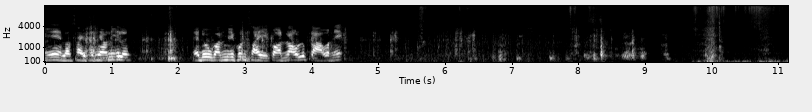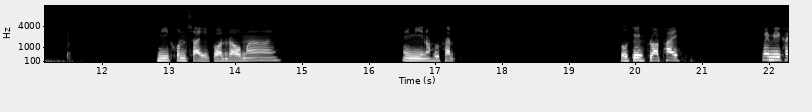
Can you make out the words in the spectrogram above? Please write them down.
นี่ เราใส่แถวนี้เลยเดี๋ยวดูก่อนมีคนใส่ก่อนเราหรือเปล่าวันนี้ มีคนใส่ก่อนเราไหมไม่มีเนาะทุกท่านโอเค ปลอดภัย ไม่มีใคร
